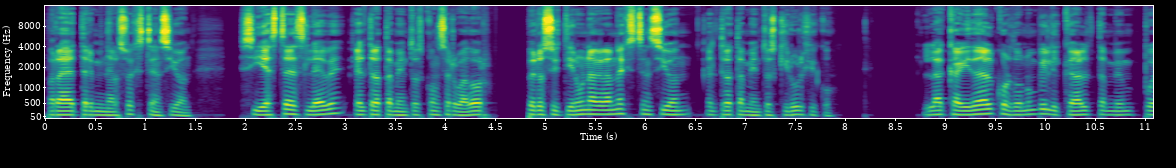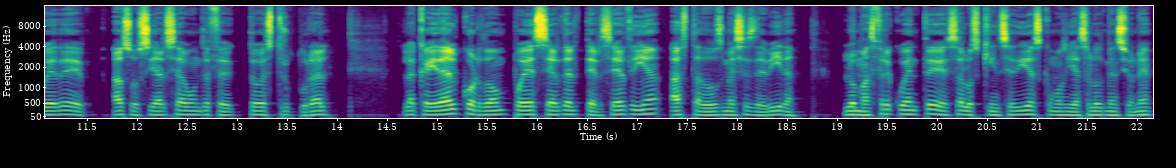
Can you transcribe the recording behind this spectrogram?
para determinar su extensión si esta es leve, el tratamiento es conservador, pero si tiene una gran extensión, el tratamiento es quirúrgico. La caída del cordón umbilical también puede asociarse a un defecto estructural. La caída del cordón puede ser del tercer día hasta dos meses de vida. Lo más frecuente es a los 15 días, como ya se los mencioné.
